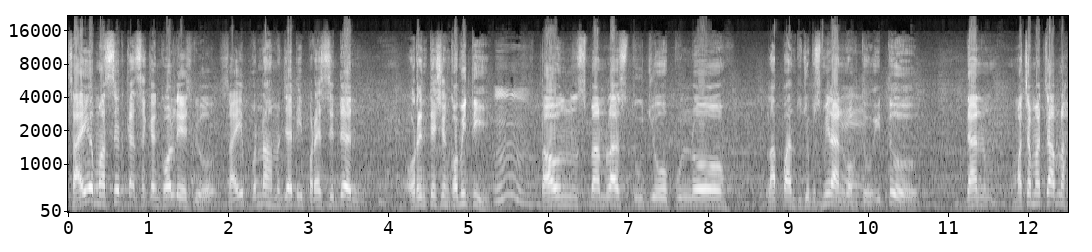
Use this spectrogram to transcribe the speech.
Saya masa kat second college tu, saya pernah menjadi presiden orientation committee Hmm. tahun 1978 79 Okey. waktu itu dan macam-macam lah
